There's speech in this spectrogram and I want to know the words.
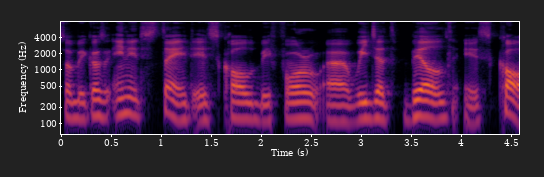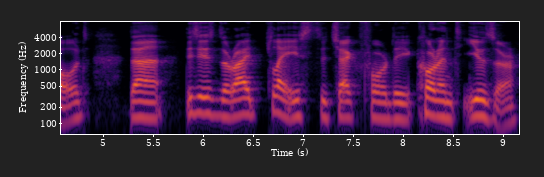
So because init state is called before uh, widget build is called, then this is the right place to check for the current user.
